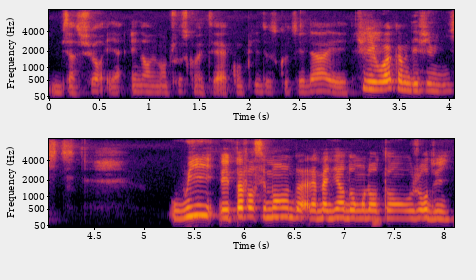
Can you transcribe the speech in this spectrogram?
bien sûr, il y a énormément de choses qui ont été accomplies de ce côté-là. Et... Tu les vois comme des féministes? Oui, mais pas forcément de la manière dont on l'entend aujourd'hui.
